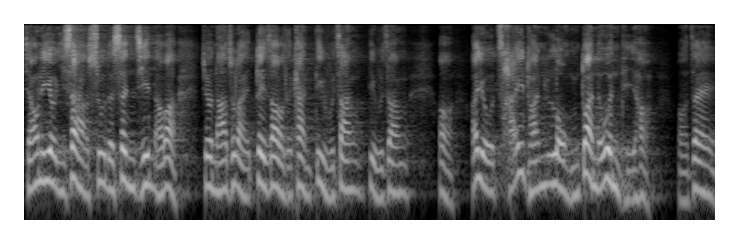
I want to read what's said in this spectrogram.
假如你有以赛亚书的圣经，好不好？就拿出来对照着看。第五章，第五章哦，还有财团垄断的问题哈哦，在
